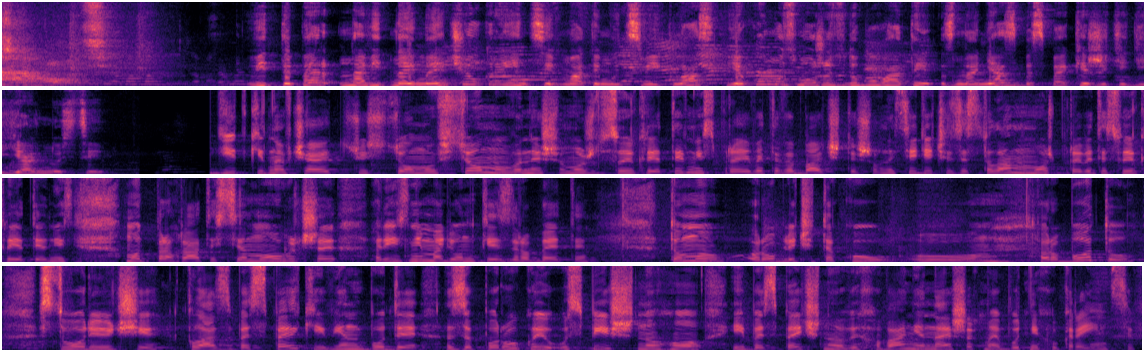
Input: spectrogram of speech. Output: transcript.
Все, молодці. Відтепер навіть найменші українці матимуть свій клас, якому зможуть здобувати знання з безпеки життєдіяльності. Дітки навчаючись цьому всьому, вони ще можуть свою креативність проявити. Ви бачите, що вони сидячи зі столами, можуть проявити свою креативність, можуть програтися, можуть ще різні малюнки зробити. Тому, роблячи таку о, роботу, створюючи клас безпеки, він буде запорукою успішного і безпечного виховання наших майбутніх українців.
